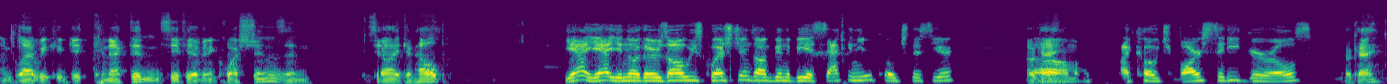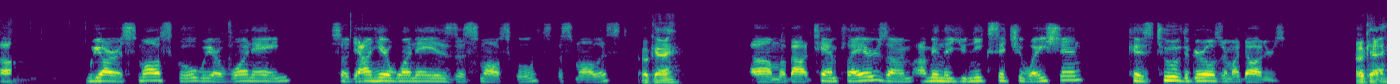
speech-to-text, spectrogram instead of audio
I'm glad we could get connected and see if you have any questions and see how I can help. Yeah, yeah. You know, there's always questions. I'm going to be a second year coach this year. Okay. Um, I coach varsity girls. Okay. Uh, we are a small school. We are 1A so down here, 1A is the small school. It's the smallest. Okay. Um, about 10 players. I'm, I'm in the unique situation because two of the girls are my daughters. Okay.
